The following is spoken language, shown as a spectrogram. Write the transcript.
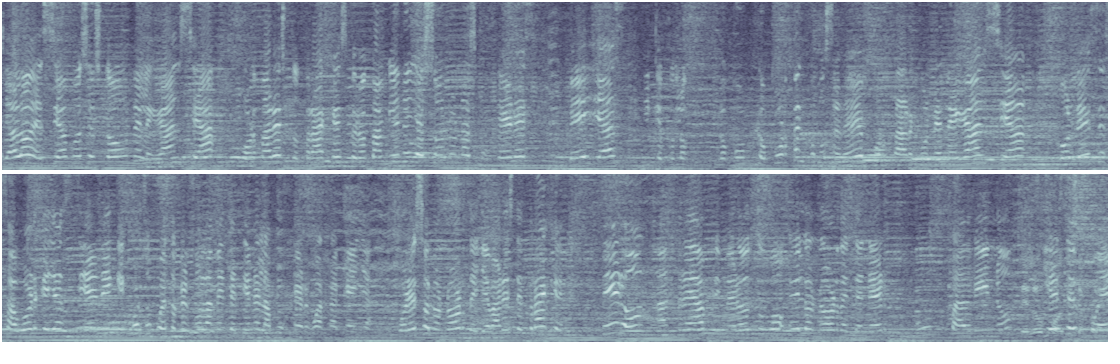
Ya lo decíamos, es toda una elegancia portar estos trajes, pero también ellas son unas mujeres bellas y que pues lo lo, portan como se debe portar, con elegancia, con ese sabor que ellas tienen y por supuesto que solamente tiene la mujer oaxaqueña. Por eso el honor de llevar este traje. Pero Andrea primero tuvo el honor de tener un padrino y ese fue,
